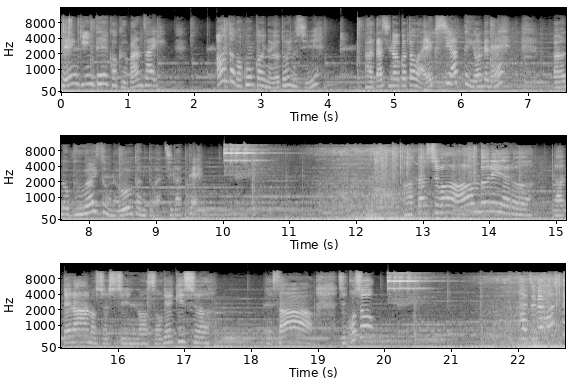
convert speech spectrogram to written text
ペンギン帝国万歳。あんたが今回の雇い主？私のことはエクシアって呼んでね。あの不愛想な狼とは違って。私はアンブリエルラテラーノ出身の狙撃手。でさ自己紹はじめまして。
